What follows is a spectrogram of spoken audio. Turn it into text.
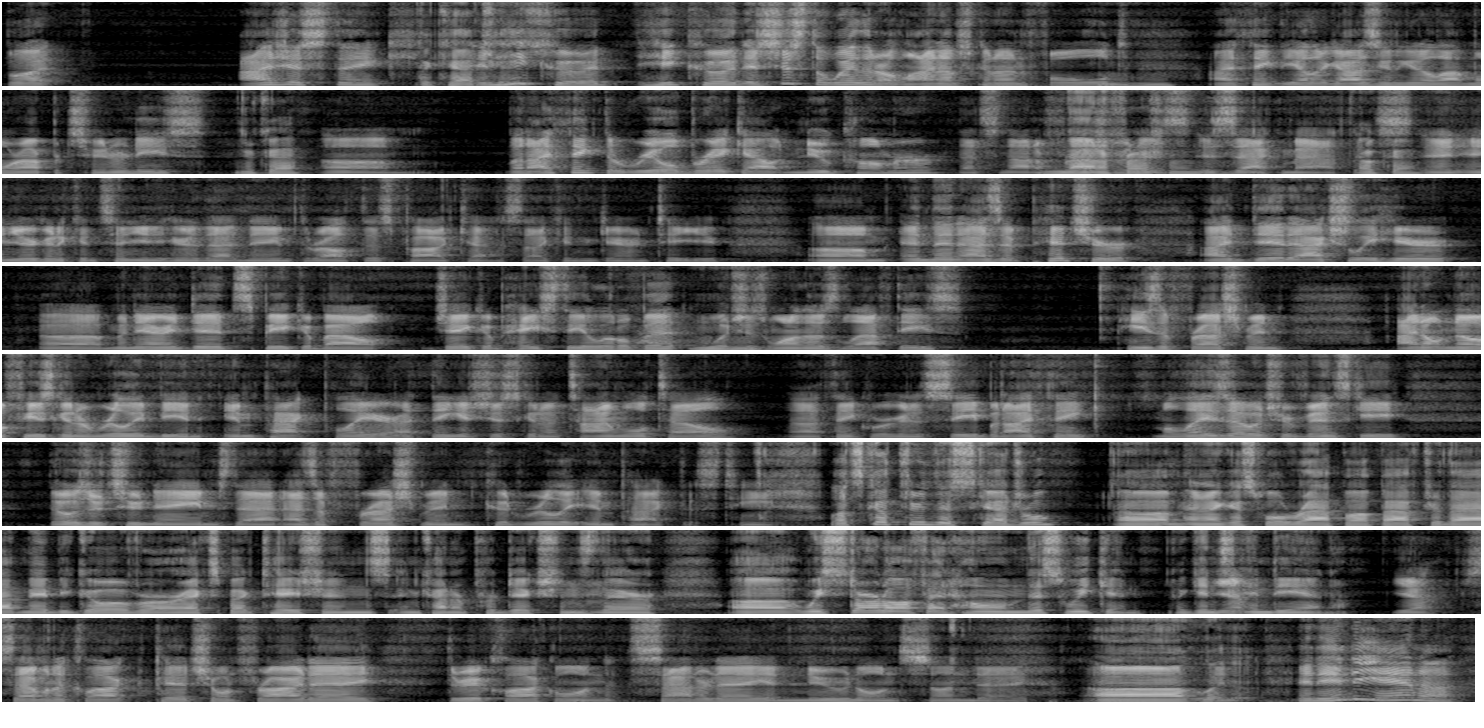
but I just think Mm-hmm. The and he could he could. It's just the way that our lineup's going to unfold. Mm-hmm. I think the other guys are going to get a lot more opportunities. Okay. Um, but I think the real breakout newcomer that's not a freshman, Not a is- freshman? Is, Zach Mathis. Okay. And, and you're going to continue to hear that name throughout this podcast, I can guarantee you. Um, and then as a pitcher, I did actually hear uh, Mainieri did speak about Jacob Hasty a little bit, which Mm-hmm. is one of those lefties. He's a freshman. I don't know if he's going to really be an impact player. I think it's just going to time will tell. Uh, I think we're going to see, but I think Milazzo and Travinski, those are two names that, as a freshman, could really impact this team. Let's go through the schedule. Um, and I guess we'll wrap up after that. Maybe go over our expectations and kind of predictions Mm-hmm. there. Uh, we start off at home this weekend against Yeah. Indiana. Yeah, seven o'clock pitch on Friday, three o'clock on Saturday, and noon on Sunday. Uh, l- In Indiana,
